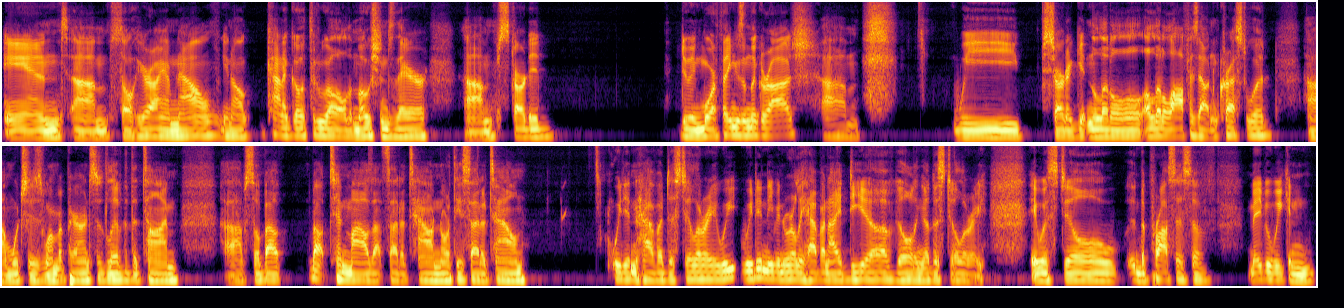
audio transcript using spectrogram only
and um, so here I am now. You know, kind of go through all the motions there. Um, started doing more things in the garage. Um, we started getting a little a little office out in Crestwood, um, which is where my parents had lived at the time. Uh, so about about ten miles outside of town, northeast side of town. We didn't have a distillery. We we didn't even really have an idea of building a distillery. It was still in the process of maybe we can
